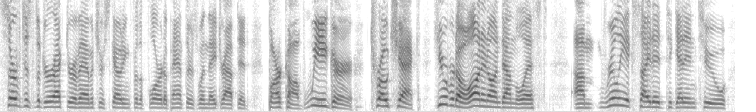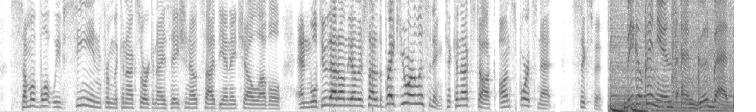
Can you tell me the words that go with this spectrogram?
served as the director of amateur scouting for the Florida Panthers when they drafted Barkov, Weegar, Trocheck, Huberdeau, on and on down the list. Um, really excited to get into some of what we've seen from the Canucks organization outside the NHL level, and we'll do that on the other side of the break. You are listening to Canucks Talk on Sportsnet 650. Big opinions and good bets.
